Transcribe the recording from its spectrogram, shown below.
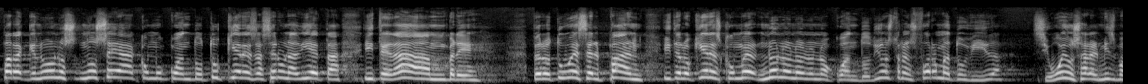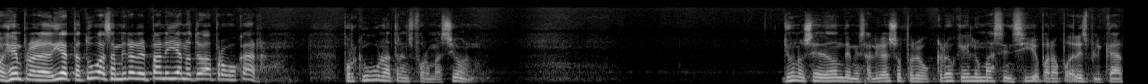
para que no, no sea como cuando tú quieres hacer una dieta y te da hambre pero tú ves el pan y te lo quieres comer. No, no, no, no, no. Cuando Dios transforma tu vida, si voy a usar el mismo ejemplo de la dieta, tú vas a mirar el pan y ya no te va a provocar, porque hubo una transformación. Yo no sé de dónde me salió eso, pero creo que es lo más sencillo para poder explicar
